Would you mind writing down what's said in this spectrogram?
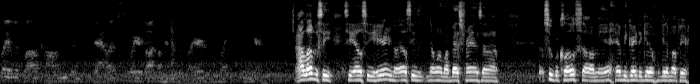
played with La'el Collins in Dallas. What are your thoughts on him as a player? Would you like to see him here? I love to see see LC here. You know, LC is you know one of my best friends. Uh, super close. So I mean, it'd be great to get him get him up here.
